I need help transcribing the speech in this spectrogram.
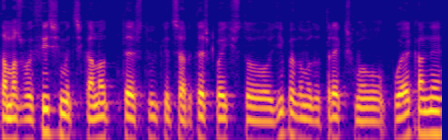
θα μας βοηθήσει με τις ικανότητες του και τις αρετές που έχει στο γήπεδο, με το τρέξιμο που έκανε.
